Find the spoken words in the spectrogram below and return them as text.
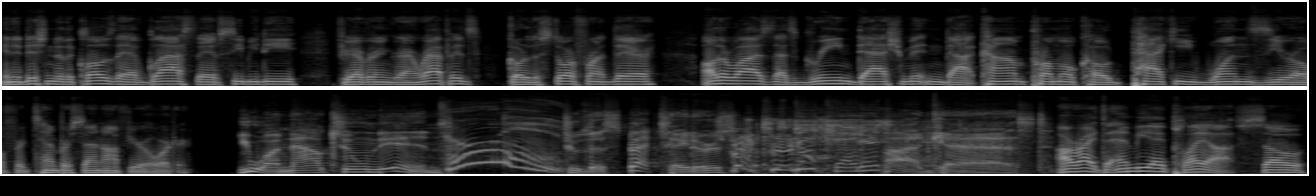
In addition to the clothes, they have glass, they have CBD. If you're ever in Grand Rapids, go to the storefront there. Otherwise, that's green-mitten.com, promo code PACKY10 for 10% off your order. You are now tuned in to the Spectators Spectators. Podcast. All right, the NBA playoffs. So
